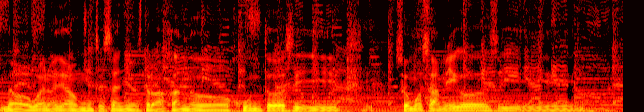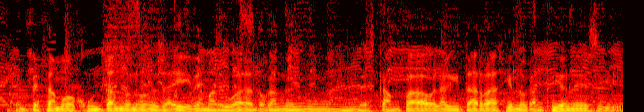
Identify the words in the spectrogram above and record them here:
No, bueno, llevamos muchos años trabajando juntos y somos amigos y empezamos juntándonos ahí de madrugada tocando en un descampado, la guitarra, haciendo canciones y,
